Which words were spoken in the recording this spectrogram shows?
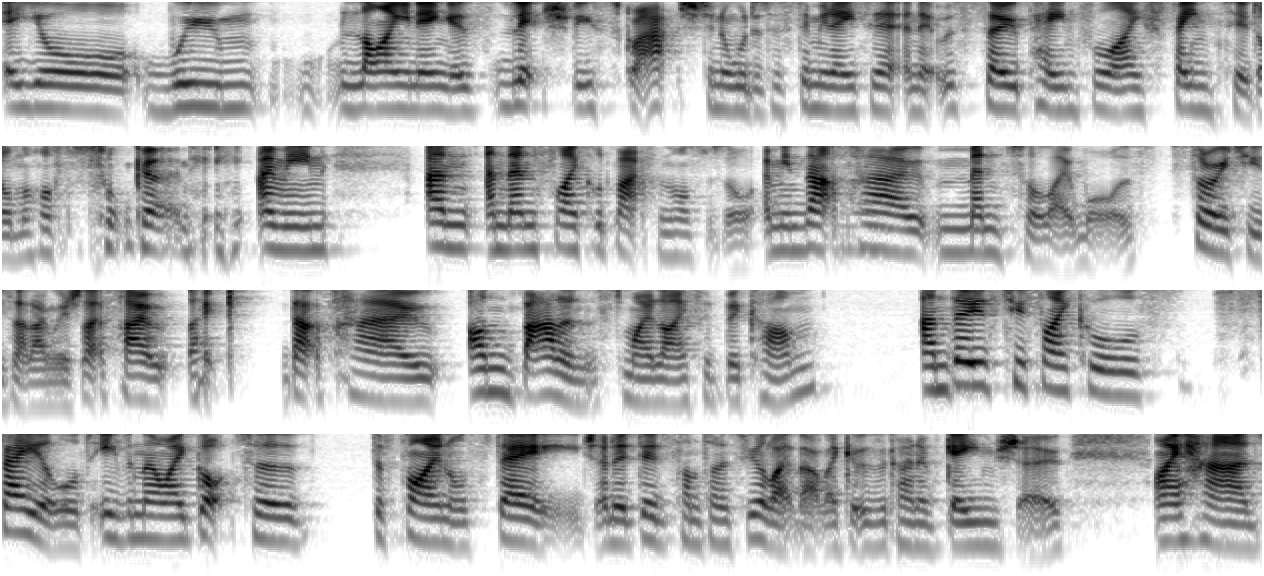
your womb lining is literally scratched in order to stimulate it. And it was so painful, I fainted on the hospital gurney. I mean, and and then cycled back from the hospital. I mean, that's how mental I was. Sorry to use that language. That's how like that's how unbalanced my life had become. And those two cycles failed, even though I got to the final stage, and it did sometimes feel like that, like it was a kind of game show. I had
